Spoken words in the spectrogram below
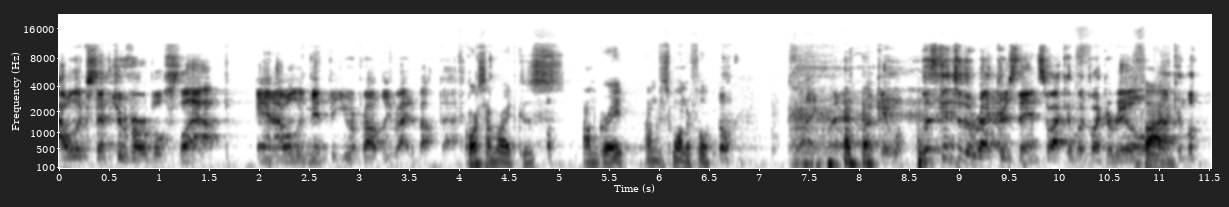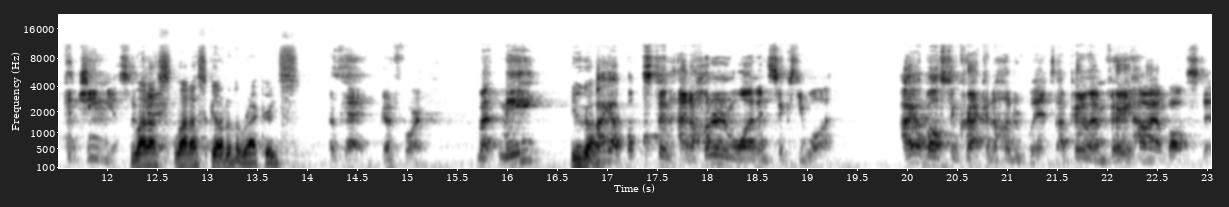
I will accept your verbal slap, and I will admit that you were probably right about that. of course I'm right because I'm great. I'm just wonderful. Oh. Right, okay, well, let's get to the records then, so I can look like a real, Fine. I can look like a genius. Let us let us go to the records. Okay, go for it. But me, You go. I got Boston at 101 and 61. I got Boston cracking 100 wins. Apparently, I'm very high on Boston.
